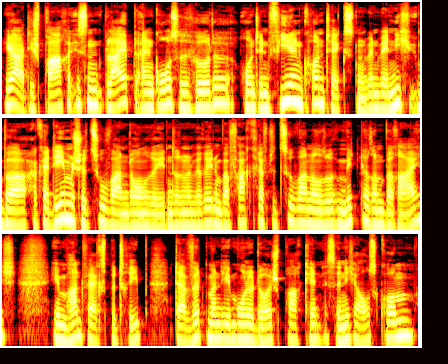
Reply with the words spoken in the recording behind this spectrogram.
Ja, die Sprache ist und bleibt eine große Hürde und in vielen Kontexten, wenn wir nicht über akademische Zuwanderung reden, sondern wir reden über Fachkräftezuwanderung so im mittleren Bereich, im Handwerksbetrieb, da wird man eben ohne Deutschsprachkenntnisse nicht auskommen.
